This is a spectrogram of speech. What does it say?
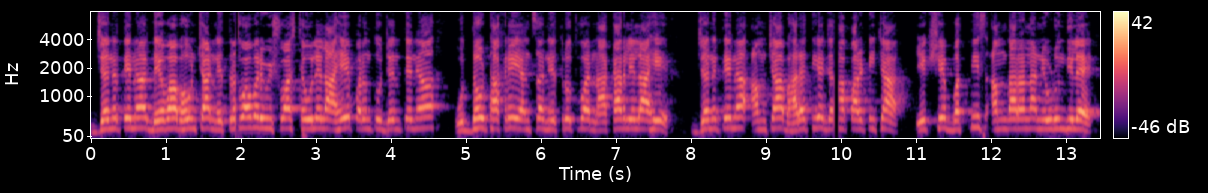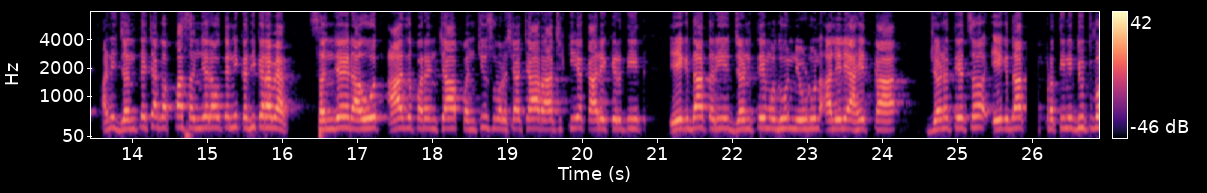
जनतेनं देवाभाऊंच्या नेतृत्वावर विश्वास ठेवलेला आहे परंतु जनतेनं उद्धव ठाकरे यांचं नेतृत्व नाकारलेलं आहे. जनतेनं आमच्या भारतीय जनता पार्टीच्या एकशे बत्तीस आमदारांना निवडून दिलंय. आणि जनतेच्या गप्पा संजय राऊत यांनी कधी कराव्यात? संजय राऊत आजपर्यंतच्या पंचवीस वर्षाच्या राजकीय कारकिर्दीत एकदा तरी जनतेमधून निवडून आलेले आहेत का? जनतेचं एकदा प्रतिनिधित्व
